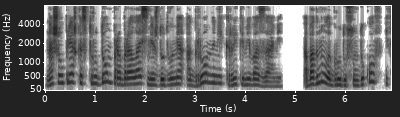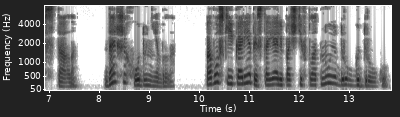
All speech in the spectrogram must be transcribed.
Наша упряжка с трудом пробралась между двумя огромными крытыми вазами, обогнула груду сундуков и встала. Дальше ходу не было. Повозки и кареты стояли почти вплотную друг к другу.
